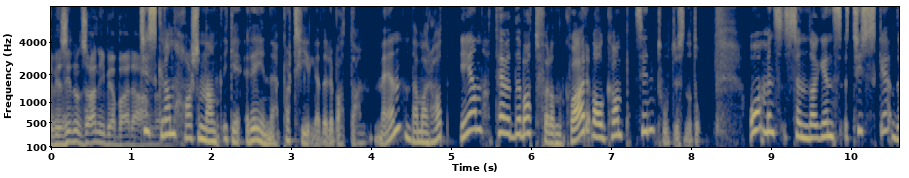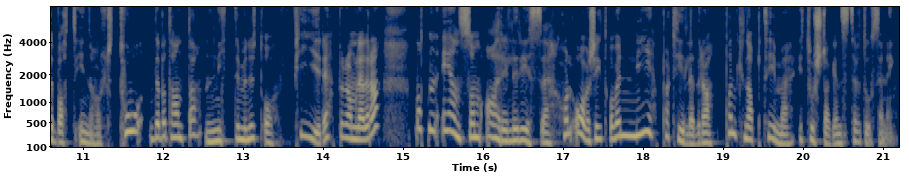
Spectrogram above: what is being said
Tyskerne har som nevnt ikke rene partilederdebatter, men de har hatt én TV-debatt foran hver valgkamp siden 2002. Og mens søndagens tyske debatt inneholdt to debattanter, 90 minutter og fire programledere, måtte en ensom Arild Riise holde oversikt over ni partiledere på en knapp time i torsdagens TV 2-sending.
